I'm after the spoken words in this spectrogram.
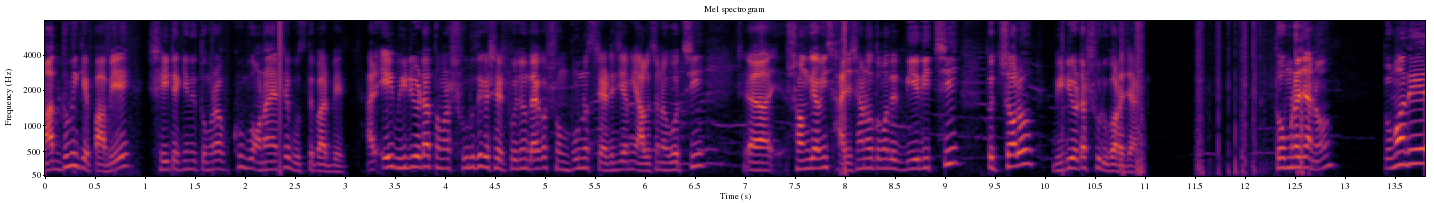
মাধ্যমিকে পাবে, সেইটা কিন্তু তোমরা খুব অনায়াসে বুঝতে পারবে। আর এই ভিডিওটা তোমরা শুরু থেকে শেষ পর্যন্ত দেখো, সম্পূর্ণ স্ট্র্যাটেজি আমি আলোচনা করছি। সঙ্গে আমি সাজেশানও তোমাদের দিয়ে দিচ্ছি। তো চলো, ভিডিওটা শুরু করা যাক। তোমরা জানো, তোমাদের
